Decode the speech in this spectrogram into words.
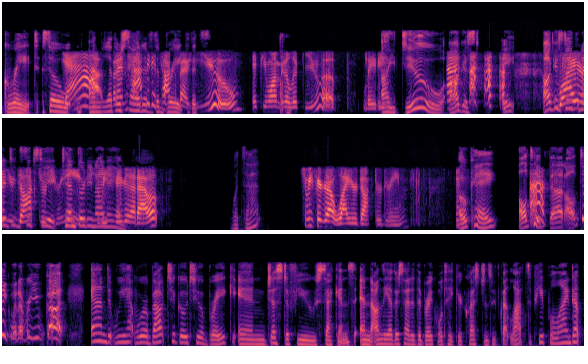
Great. So yeah, on the other side of the break, about that's... you if you want me to look you up, lady. I do. August 8th. August Why 8th, are you Dr. 10:39 a.m. Figure that out. What's that? Should we figure out why you're Dr. Dream? Okay. I'll take that. I'll take whatever you've got. And we ha- we're about to go to a break in just a few seconds. And on the other side of the break, we'll take your questions. We've got lots of people lined up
